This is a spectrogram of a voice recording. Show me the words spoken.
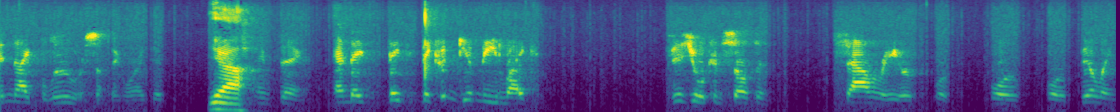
Midnight Blue or something, where I did Yeah. same thing. And they, they, they couldn't give me like visual consultant salary or, or, or, or billing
